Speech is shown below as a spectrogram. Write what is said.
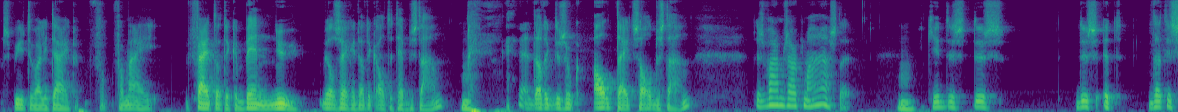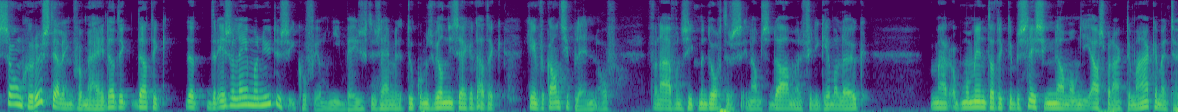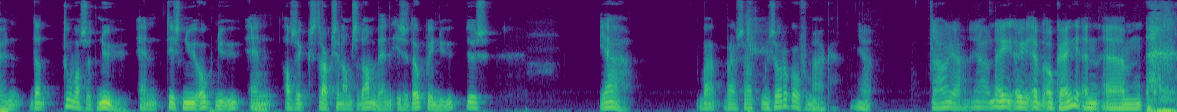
spiritualiteit. Voor, voor mij, het feit dat ik er ben nu, wil zeggen dat ik altijd heb bestaan. Hm. en dat ik dus ook altijd zal bestaan. Dus waarom zou ik me haasten? Hm. Je, dus, dus, dus het, dat is zo'n geruststelling voor mij. Dat ik, dat ik, dat, er is alleen maar nu, dus ik hoef helemaal niet bezig te zijn met de toekomst. Wil niet zeggen dat ik geen vakantie plan. Of vanavond zie ik mijn dochters in Amsterdam en dat vind ik helemaal leuk. Maar op het moment dat ik de beslissing nam om die afspraak te maken met hun, dan, toen was het nu. En het is nu ook nu. En als ik straks in Amsterdam ben, is het ook weer nu. Dus ja, waar, waar zou ik me zorgen over maken? Ja. Nou ja, ja nee, eh, eh, oké. En ehm,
